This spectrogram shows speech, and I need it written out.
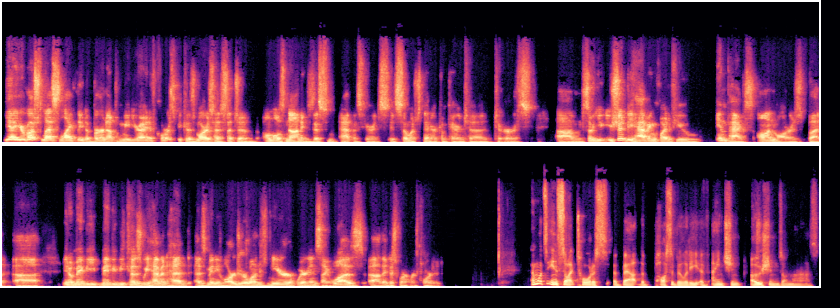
Yeah, you're much less likely to burn up a meteorite, of course, because Mars has such a almost non-existent atmosphere. It's it's so much thinner compared to to Earth's. Um, so you, you should be having quite a few impacts on Mars, but uh, you know maybe maybe because we haven't had as many larger ones near where insight was uh, they just weren't recorded. And what's insight taught us about the possibility of ancient oceans on mars?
